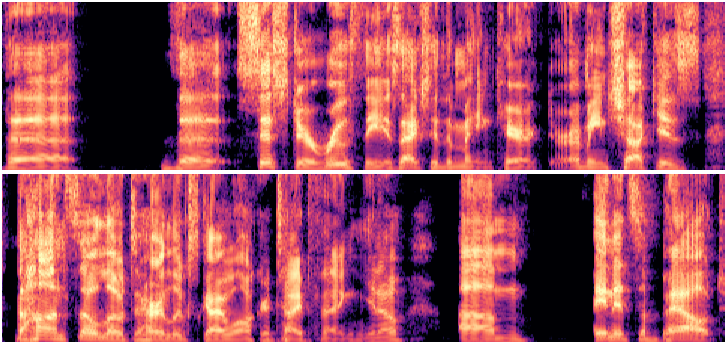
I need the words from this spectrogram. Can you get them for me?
the the sister Ruthie is actually the main character. I mean, Chuck is the Han Solo to her Luke Skywalker type thing, you know. Um, and it's about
